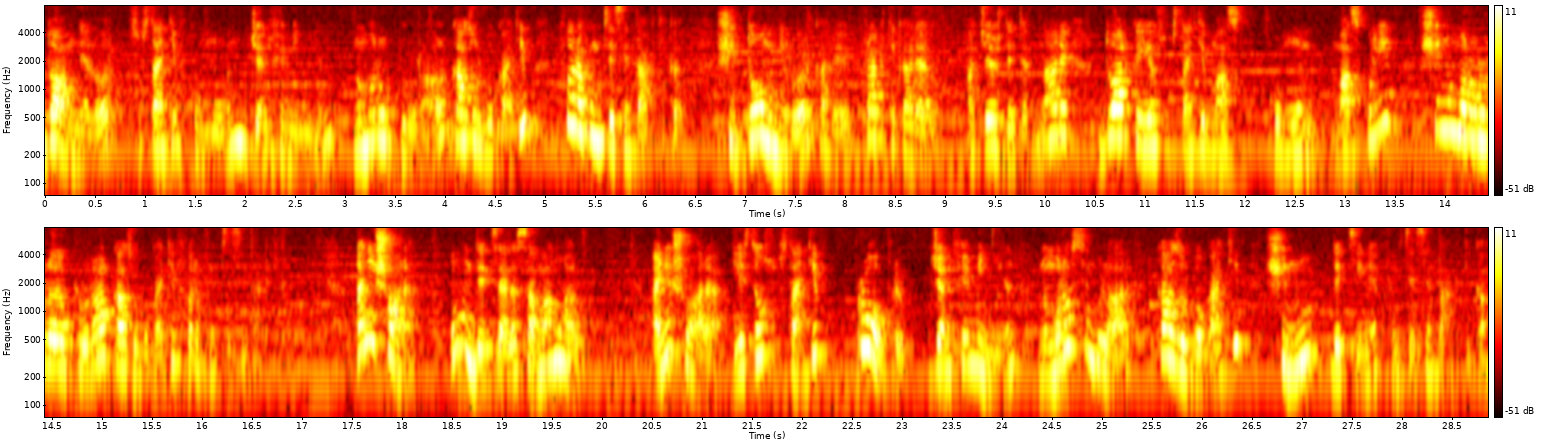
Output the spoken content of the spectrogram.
Doamnelor, substantiv comun, gen feminin, numărul plural, cazul vocativ, fără funcție sintactică. Și domnilor, care practic are aceeași determinare, doar că e un substantiv mas comun masculin și numărul uh, plural, cazul vocativ, fără funcție sintactică. Anișoara. Unde ți-a lăsat manualul? Anișoara este un substantiv propriu, gen feminin, numărul singular, cazul vocativ și nu deține funcție sintactică.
